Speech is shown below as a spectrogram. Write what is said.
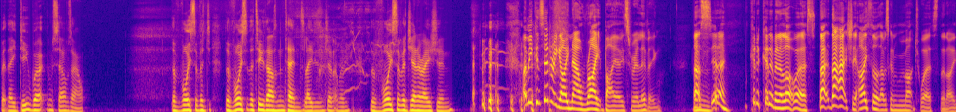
but they do work themselves out. The voice of a, the voice of the 2010s, ladies and gentlemen, the voice of a generation. I mean, considering I now write bios for a living, that's you know could have could have been a lot worse. That that actually, I thought that was going to be much worse than I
